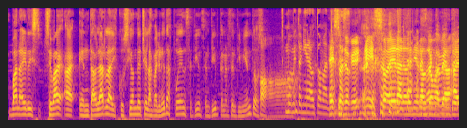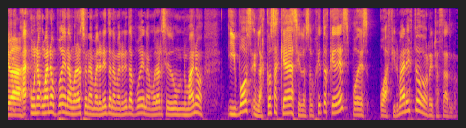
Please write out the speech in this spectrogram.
van a ir se va a entablar la discusión de che, las marionetas pueden sentir, sentir tener sentimientos. Oh. Un momento ni era automata. Eso es lo que eso era lo de Nier Automata. Exactamente. Ahí va. Ah, Un humano puede enamorarse de una marioneta, una marioneta puede enamorarse de un humano. Y vos, en las cosas que hagas y en los objetos que des, podés o afirmar esto o rechazarlo.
